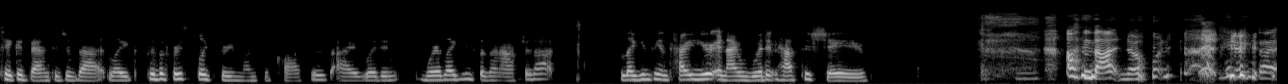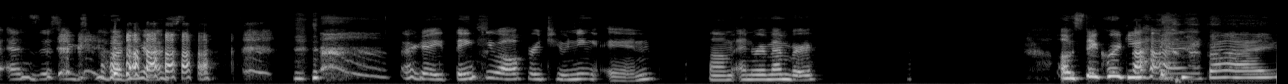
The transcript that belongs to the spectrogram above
take advantage of that. Like for the first like three months of classes, I wouldn't wear leggings, but then after that, leggings the entire year and I wouldn't have to shave. On that note, I think that ends this week's podcast. okay, thank you all for tuning in. Um, and remember, Oh, stay quirky. bye. Bye.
